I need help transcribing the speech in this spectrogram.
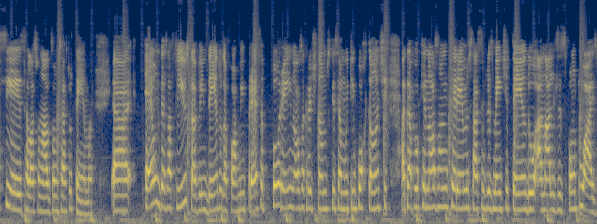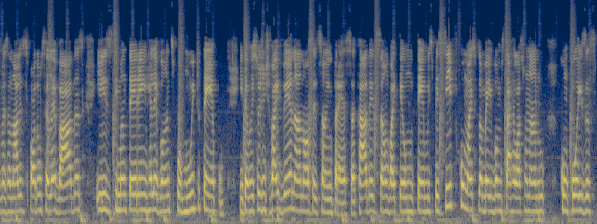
dossiês relacionados a um certo tema. Uh, é um desafio estar vendendo da forma impressa, porém nós acreditamos que isso é muito importante, até porque nós não queremos estar simplesmente tendo análises pontuais, mas análises podem ser levadas e se manterem relevantes por muito tempo. Então isso a gente vai ver na nossa edição impressa. Cada edição vai ter um tema específico, mas também vamos estar relacionando com coisas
